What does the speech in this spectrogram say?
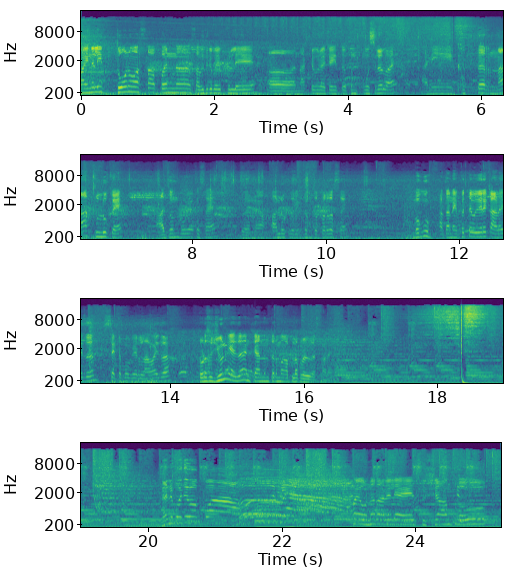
finally दोन वाजता आपण सावित्रीबाई फुले नाट्यगृहाच्या इथं पण पोचलेलो आहे. आणि खतरनाक लुक आहे. अजून बघूया कसं आहे. पण हा लुक तर एकदम जबरदस्त आहे. बघू आता नैपत्य वगैरे काढायचं सेटअप वगैरे लावायचा. थोडंसं जेवून घ्यायचं आणि त्यानंतर मग आपला प्रयोग असणार आहे. गणपती बाप्पा! हो! होणार आलेले आहे सुशांत भाऊ.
